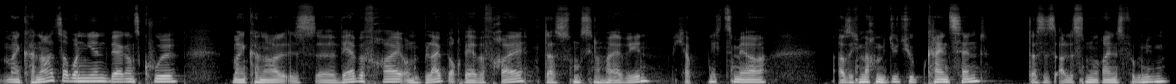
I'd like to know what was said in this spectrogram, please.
meinen Kanal zu abonnieren, wäre ganz cool. Mein Kanal ist äh, werbefrei und bleibt auch werbefrei. Das muss ich nochmal erwähnen. Ich habe nichts mehr, also ich mache mit YouTube keinen Cent. Das ist alles nur reines Vergnügen.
